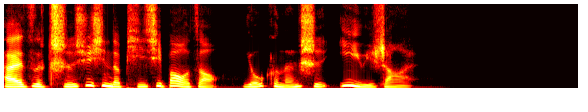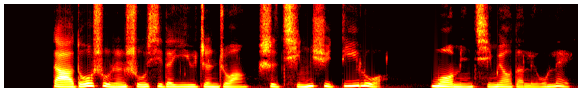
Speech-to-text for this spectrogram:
孩子持续性的脾气暴躁，有可能是抑郁障碍。大多数人熟悉的抑郁症状是情绪低落、莫名其妙的流泪、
